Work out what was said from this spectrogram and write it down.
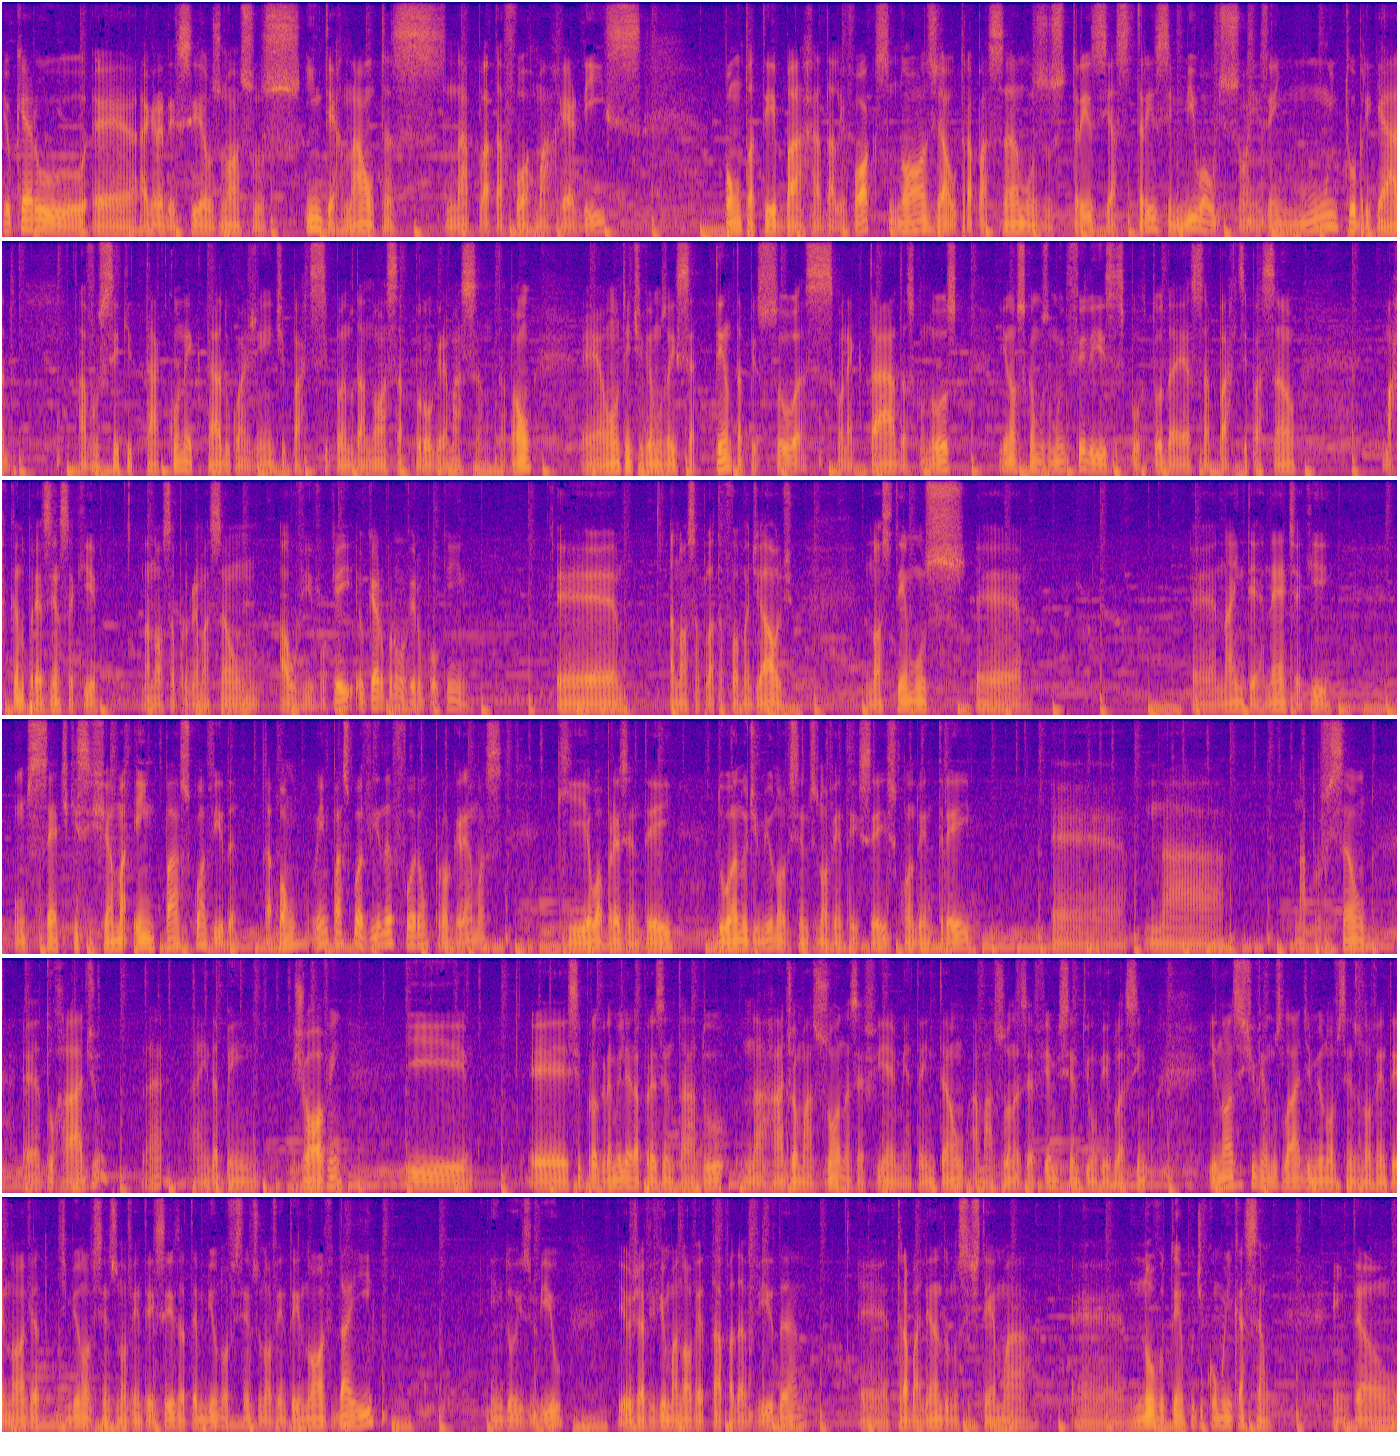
Eu quero é, agradecer aos nossos internautas na plataforma Herdis.at barra Dalivox. Nós já ultrapassamos os 13, as 13 mil audições, hein? Muito obrigado a você que está conectado com a gente, participando da nossa programação, tá bom? É, ontem tivemos aí 70 pessoas conectadas conosco e nós ficamos muito felizes por toda essa participação, marcando presença aqui na nossa programação ao vivo, ok? Eu quero promover um pouquinho é, a nossa plataforma de áudio. Nós temos é, é, na internet aqui um set que se chama Em Paz com a Vida, tá bom? O Em Paz com a Vida foram programas que eu apresentei do ano de 1996, quando entrei é, na, na profissão é, do rádio, né? ainda bem jovem, e é, esse programa ele era apresentado na Rádio Amazonas FM, até então, Amazonas FM 101,5 e nós estivemos lá de 1999 de 1996 até 1999. Daí, em 2000, eu já vivi uma nova etapa da vida é, trabalhando no sistema é, Novo Tempo de Comunicação. Então,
